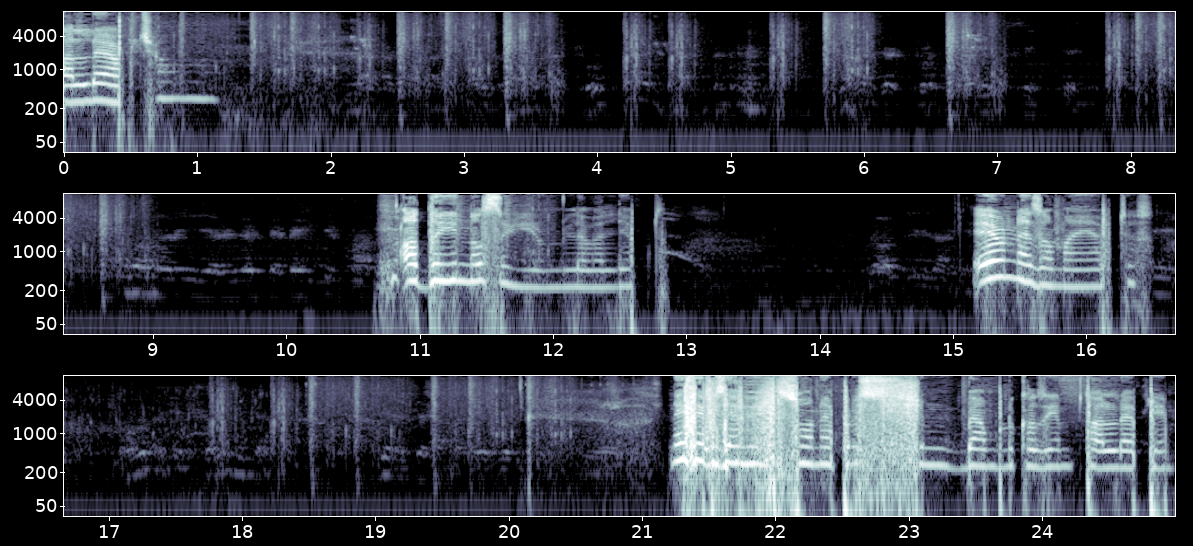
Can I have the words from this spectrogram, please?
Tarla yapacağım. Adayı nasıl 20 level yaptı? Ev ne zaman yapacağız? Neyse biz evi sonra yaparız. Şimdi ben bunu kazayım, tarla yapayım.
